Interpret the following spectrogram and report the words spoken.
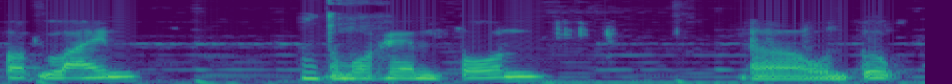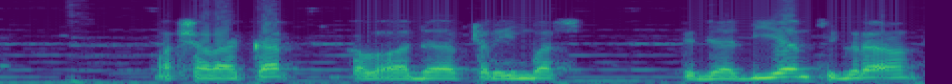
hotline okay. nomor handphone uh, untuk masyarakat kalau ada terimbas kejadian segera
